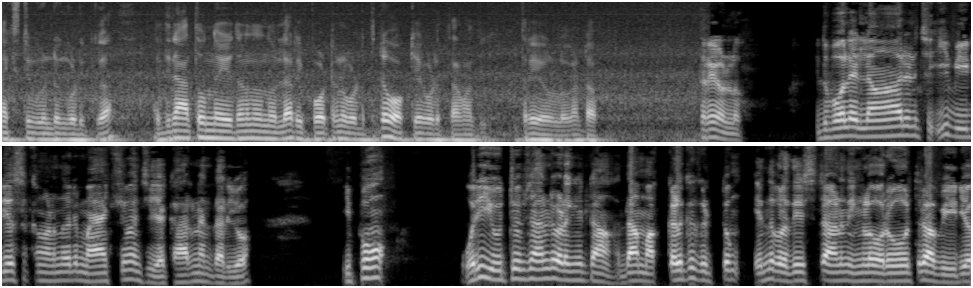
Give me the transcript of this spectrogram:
നെക്സ്റ്റ് വീണ്ടും കൊടുക്കുക. ഇതിനകത്തൊന്നും എഴുതണമെന്നൊന്നുമില്ല റിപ്പോർട്ടിന് കൊടുത്തിട്ട് ഓക്കെ കൊടുത്താൽ മതി. ഇത്രയേ ഉള്ളൂ കേട്ടോ. ഇത്രയേ ഉള്ളൂ. ഇതുപോലെ എല്ലാവരും ഈ വീഡിയോസ് കാണുന്നവർ മാക്സിമം ചെയ്യുക. കാരണം എന്താ അറിയോ? ഇപ്പോ ഒരു യൂട്യൂബ് ചാനൽ തുടങ്ങിയിട്ടാ. അതാ മക്കൾക്ക് കിട്ടും എന്ന് പ്രതീക്ഷിച്ചിട്ടാണ് നിങ്ങൾ ഓരോരുത്തരും ആ വീഡിയോ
